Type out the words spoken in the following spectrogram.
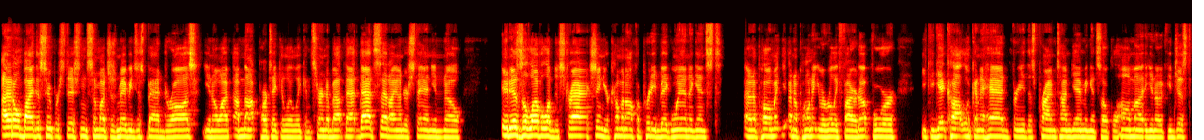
I don't buy the superstition so much as maybe just bad draws. You know, I, I'm not particularly concerned about that. That said, I understand, you know, it is a level of distraction. You're coming off a pretty big win against an opponent, an opponent you were really fired up for you could get caught looking ahead for this primetime game against Oklahoma. You know, if you just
